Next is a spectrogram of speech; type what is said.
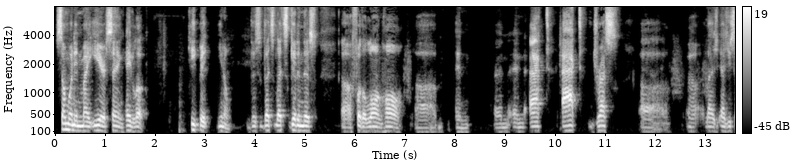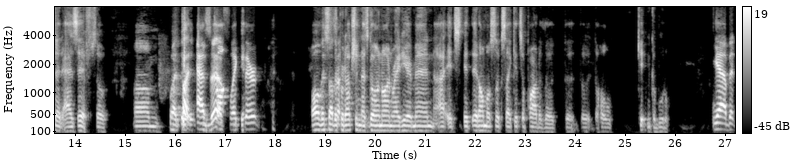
someone in my ear saying, "Hey, look, keep it. You know, this. Let's let's get in this uh, for the long haul, um, and and and act, act, dress, uh, uh, as, as you said, as if. So, um, but but it, as if, like they're all this other production that's going on right here, man. Uh, it's it, it almost looks like it's a part of the the the, the whole kit and caboodle. Yeah, but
